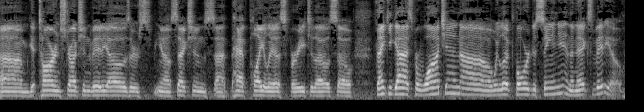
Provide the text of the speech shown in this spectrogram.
um, guitar instruction videos. There's, you know, sections. I have playlists for each of those. So thank you guys for watching. Uh, we look forward to seeing you in the next video.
